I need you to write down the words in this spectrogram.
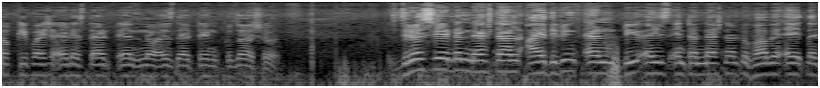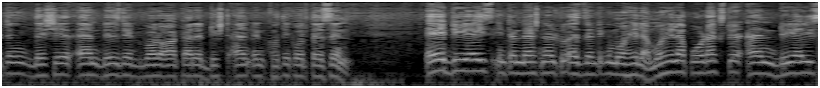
লক্ষ্মী পয়সা ads that and that tank Jessore zero C international I drink and D H international to ভাবে এই দেশের অ্যান্ড ডিজিডেন্ট বড় আকারের ডিস্ট অ্যান্ড ক্ষতি করতেছেন এডিআইস ইন্টারন্যাশনাল টু এজেন্টিক মহিলা মহিলা প্রোডাক্টস অ্যান্ড ডিআইস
